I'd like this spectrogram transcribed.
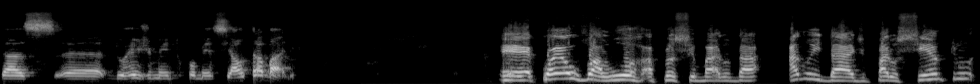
das, eh, do regimento comercial, trabalhe. É, qual é o valor aproximado da anuidade para o centro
